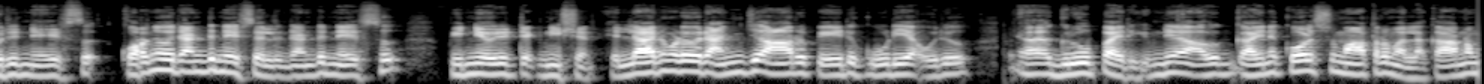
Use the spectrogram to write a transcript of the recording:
ഒരു നേഴ്സ് കുറഞ്ഞ രണ്ട് നേഴ്സ് അല്ലേ? രണ്ട് നേഴ്സ് പിന്നെ ഒരു ടെക്നീഷ്യൻ എല്ലാവരും കൂടെ ഒരു അഞ്ച് ആറ് പേര് കൂടിയ ഒരു ഗ്രൂപ്പായിരിക്കും ഇനി ഗൈനക്കോളജിസ്റ്റ് മാത്രമല്ല. കാരണം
